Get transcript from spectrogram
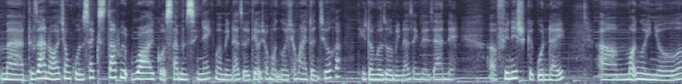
mà thực ra nó ở trong cuốn sách Start with Why của Simon Sinek mà mình đã giới thiệu cho mọi người trong hai tuần trước á thì tuần vừa rồi mình đã dành thời gian để uh, finish cái cuốn đấy. Uh, mọi người nhớ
